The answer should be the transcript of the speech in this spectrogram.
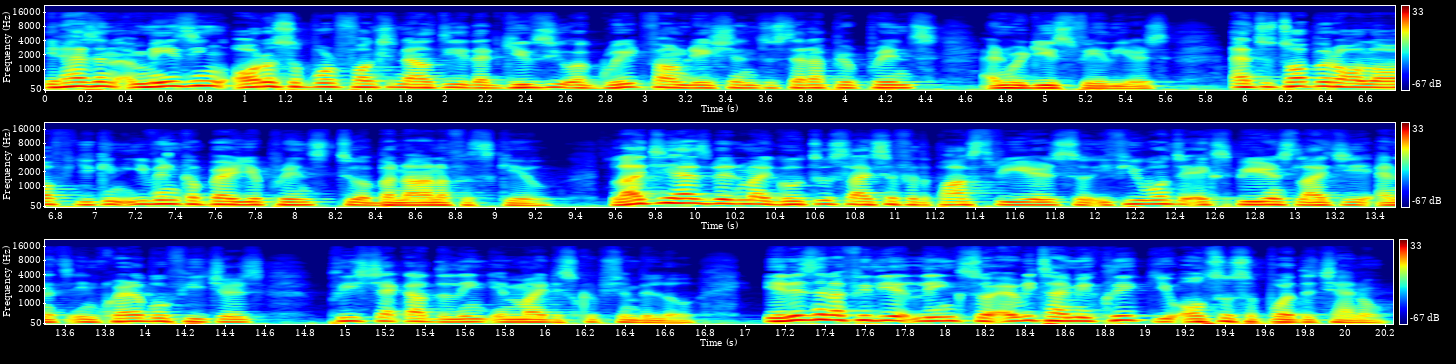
It has an amazing auto support functionality that gives you a great foundation to set up your prints and reduce failures. And to top it all off, you can even compare your prints to a banana for scale. Lychee has been my go-to slicer for the past three years, so if you want to experience Lychee and its incredible features, please check out the link in my description below. It is an affiliate link, so every time you click, you also support the channel.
